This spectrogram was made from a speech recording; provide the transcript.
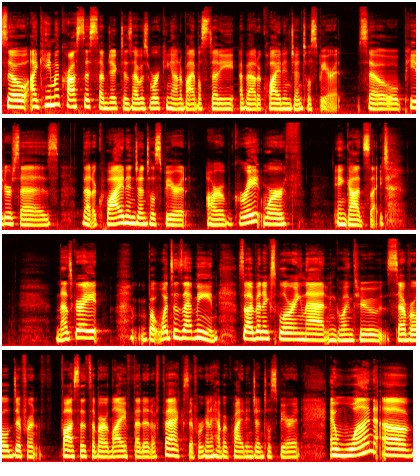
So I came across this subject as I was working on a Bible study about a quiet and gentle spirit. So Peter says that a quiet and gentle spirit are of great worth in God's sight. And that's great, but what does that mean? So I've been exploring that and going through several different facets of our life that it affects if we're going to have a quiet and gentle spirit. And one of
